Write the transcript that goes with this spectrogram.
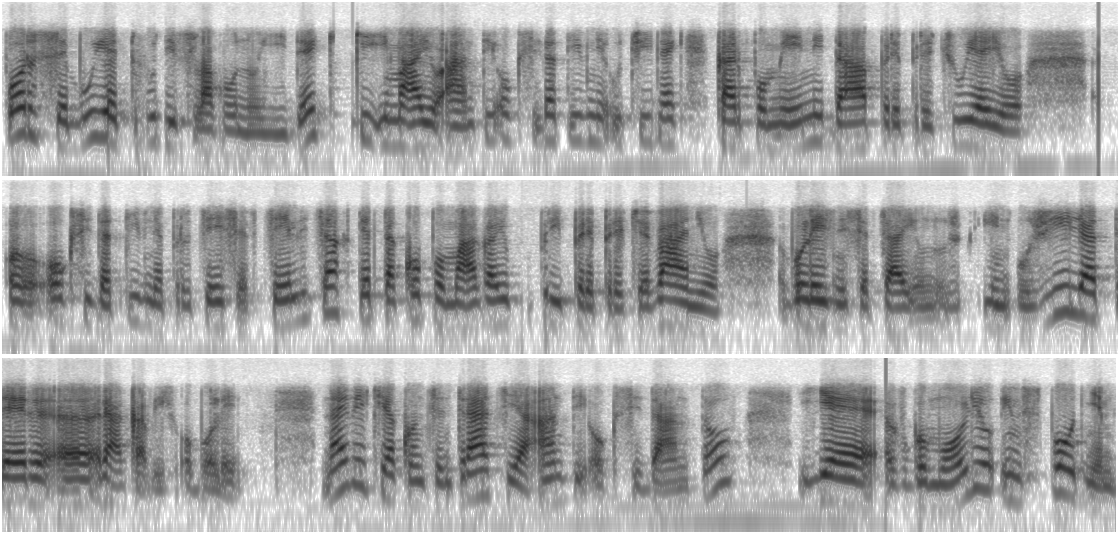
Por vsebuje tudi flavonoide, ki imajo antioksidativni učinek, kar pomeni, da preprečujejo oksidativne procese v celicah ter tako pomagajo pri preprečevanju bolezni srca in ožilja ter rakavih obolenj. Največja koncentracija antioksidantov je v gomolju in v spodnjem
